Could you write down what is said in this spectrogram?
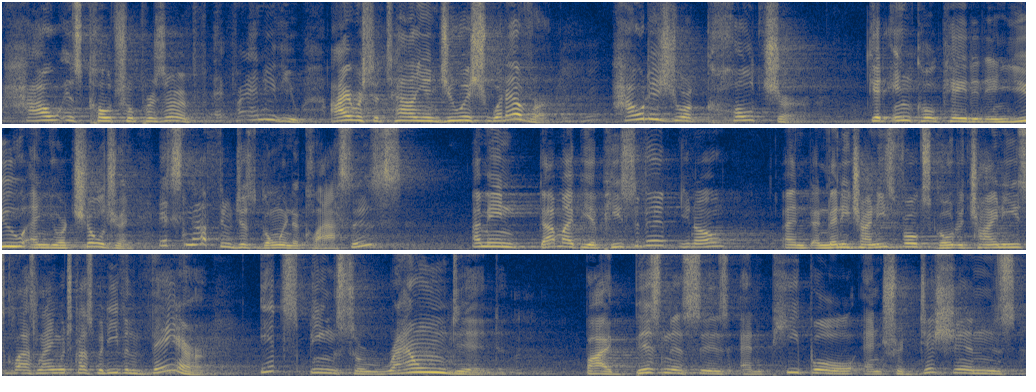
how is culture preserved. For any of you, Irish, Italian, Jewish, whatever, how does your culture get inculcated in you and your children? It's not through just going to classes. I mean, that might be a piece of it, you know, and, and many Chinese folks go to Chinese class, language class, but even there, it's being surrounded by businesses and people and traditions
